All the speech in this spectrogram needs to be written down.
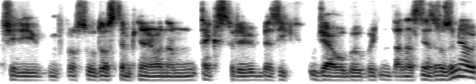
czyli po prostu udostępniają nam tekst, który bez ich udziału byłby dla nas niezrozumiały,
